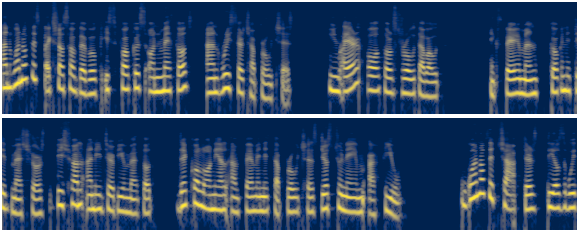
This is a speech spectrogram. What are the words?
And one of the sections of the book is focused on methods and research approaches. In right. there, authors wrote about experiments, cognitive measures, visual and interview methods, decolonial and feminist approaches, just to name a few. One of the chapters deals with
